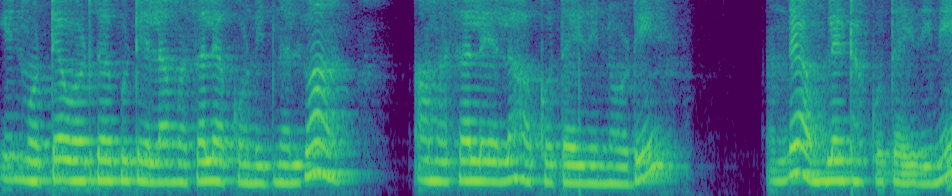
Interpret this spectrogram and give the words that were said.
ಏನು ಮೊಟ್ಟೆ ಒಡೆದಾಕ್ಬಿಟ್ಟು ಎಲ್ಲ ಮಸಾಲೆ ಹಾಕ್ಕೊಂಡಿದ್ನಲ್ವಾ? ಆ ಮಸಾಲೆ ಎಲ್ಲ ಹಾಕೋತಾ ಇದ್ದೀನಿ ನೋಡಿ. ಅಂದರೆ ಆಮ್ಲೆಟ್ ಹಾಕೋತಾ ಇದ್ದೀನಿ.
